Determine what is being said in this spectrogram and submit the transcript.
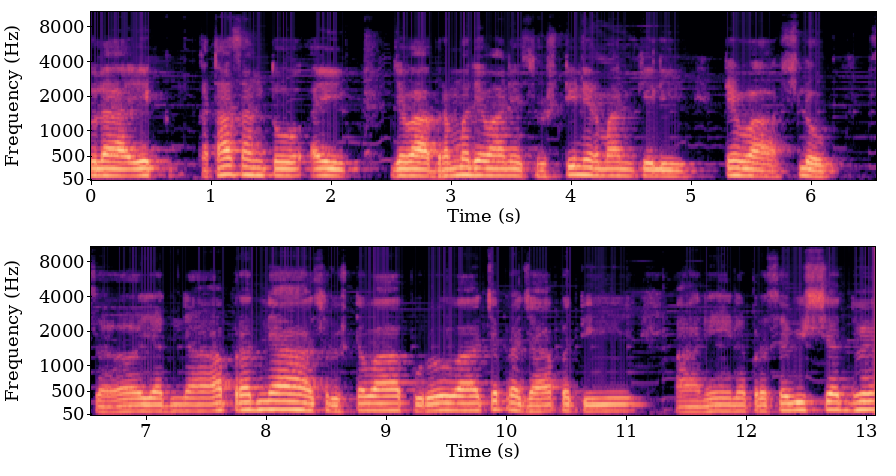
तुला एक कथा सांगतो ऐक. जेव्हा ब्रह्मदेवाने सृष्टी निर्माण केली तेव्हा श्लोक सयज्ञा प्रज्ञा सृष्टवा पुरोवाच प्रजापती. आनेन प्रसविष्य ध्व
